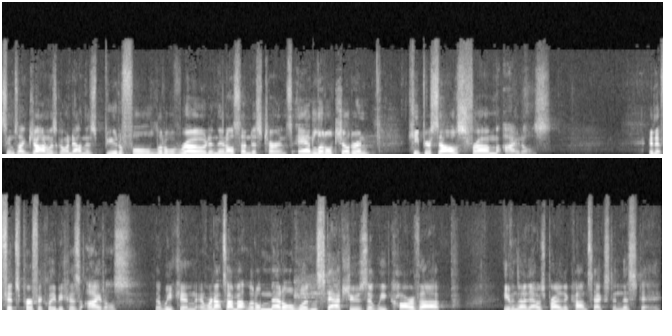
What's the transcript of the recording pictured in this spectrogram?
seems like John was going down this beautiful little road and then all of a sudden just turns. And little children, keep yourselves from idols. And it fits perfectly because idols that we can, and we're not talking about little metal wooden statues that we carve up, even though that was probably the context in this day.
